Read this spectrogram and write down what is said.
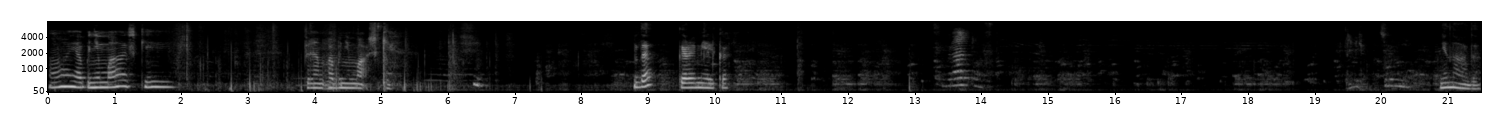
Ой, обнимашки. Прям обнимашки. Да, карамелька? Не надо.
